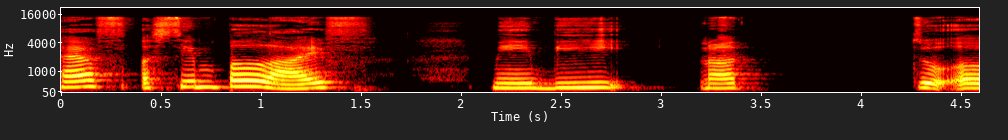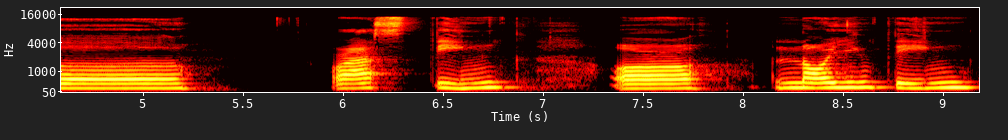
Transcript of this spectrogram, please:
have a simple life maybe not to a rush thing or annoying thing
